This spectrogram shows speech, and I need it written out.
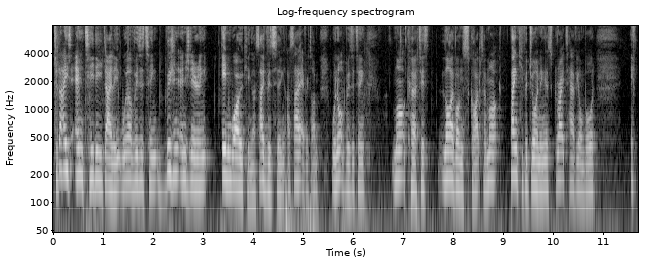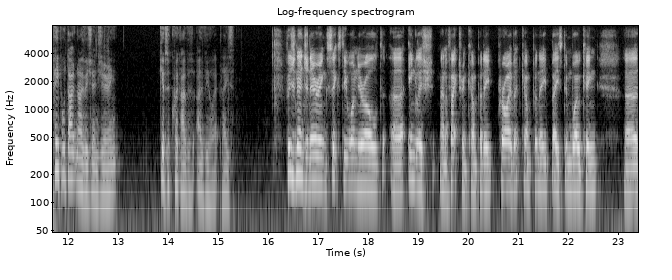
Today's MTD Daily, we are visiting Vision Engineering in Woking. I say visiting, I say it every time. We're not visiting. Mark Curtis, live on Skype. So, Mark, thank you for joining us. Great to have you on board. If people don't know Vision Engineering, give us a quick over- overview of it, please. Vision Engineering, 61 year old uh, English manufacturing company, private company based in Woking, uh,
